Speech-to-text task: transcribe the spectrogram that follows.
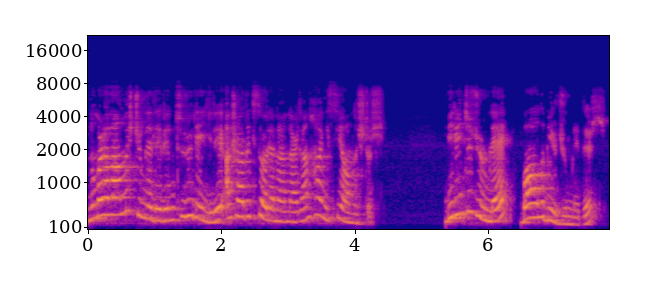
Numaralanmış cümlelerin türüyle ilgili aşağıdaki söylenenlerden hangisi yanlıştır? Birinci cümle bağlı bir cümledir.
